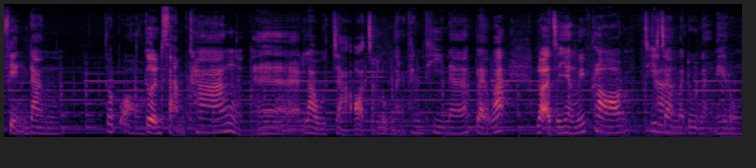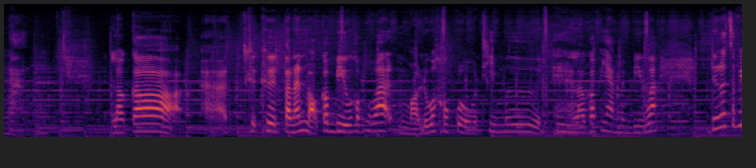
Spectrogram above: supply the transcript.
เสียงดังกับออกเกิน 3 ครั้งอ่าเราจะออกจากโรงหนังทันทีนะ แปลว่าเราอาจจะยังไม่พร้อมที่ค่ะจะมาดูหนังในโรงหนัง แล้วก็อ่าคือคือตอนนั้นหมอก็บิวเขาเพราะว่าหมอรู้ว่าเขากลัวที่มืดอ่าเราก็พยายามมันบิวว่า เดี๋ยวเราจะไป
